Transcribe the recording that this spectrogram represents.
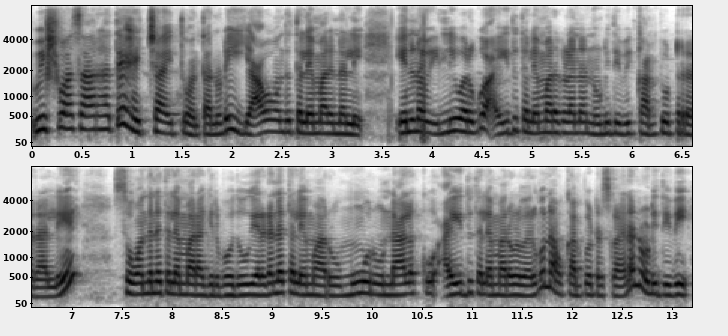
ವಿಶ್ವಾಸಾರ್ಹತೆ ಹೆಚ್ಚಾಯಿತು ಅಂತ ನೋಡಿ ಯಾವ ಒಂದು ತಲೆಮಾರಿನಲ್ಲಿ? ಏನು ನಾವು ಇಲ್ಲಿವರೆಗೂ ಐದು ತಲೆಮಾರುಗಳನ್ನು ನೋಡಿದ್ದೀವಿ ಕಂಪ್ಯೂಟರಲ್ಲಿ. ಸೊ, ಒಂದನೇ ತಲೆಮಾರಾಗಿರ್ಬೋದು ಎರಡನೇ ತಲೆಮಾರು, ಮೂರು, ನಾಲ್ಕು, ಐದು ತಲೆಮಾರುಗಳವರೆಗೂ ನಾವು ಕಂಪ್ಯೂಟರ್ಸ್ಗಳನ್ನು ನೋಡಿದ್ದೀವಿ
